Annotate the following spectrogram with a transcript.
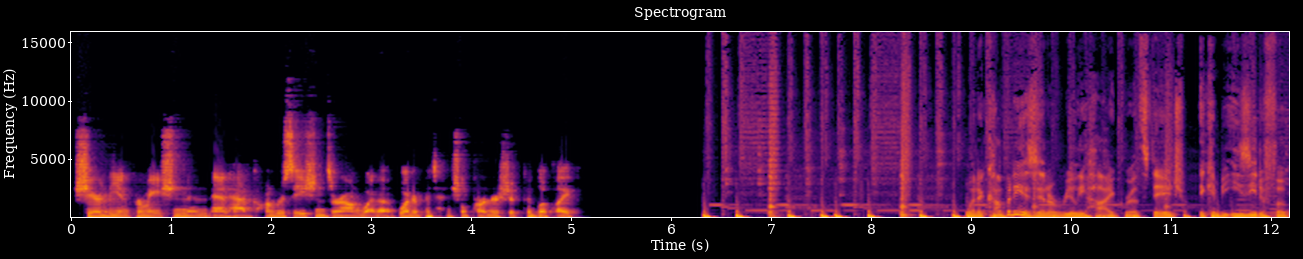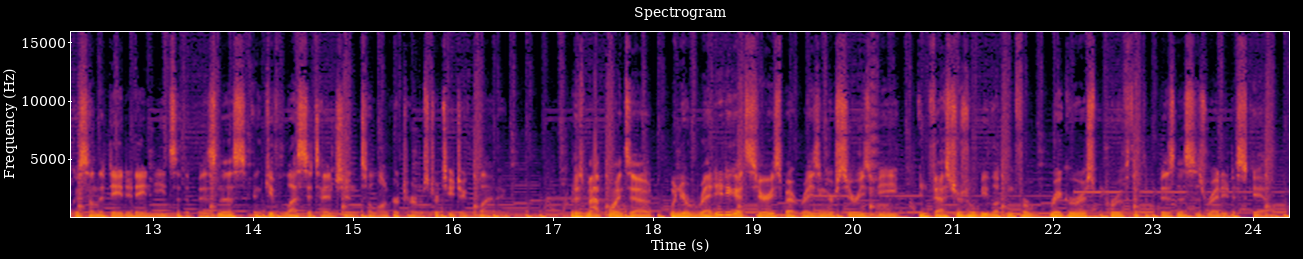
shared the information and, and had conversations around what a what a potential partnership could look like. When a company is in a really high growth stage, it can be easy to focus on the day to day needs of the business and give less attention to longer term strategic planning. But as Matt points out, when you're ready to get serious about raising your Series B, investors will be looking for rigorous proof that the business is ready to scale.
